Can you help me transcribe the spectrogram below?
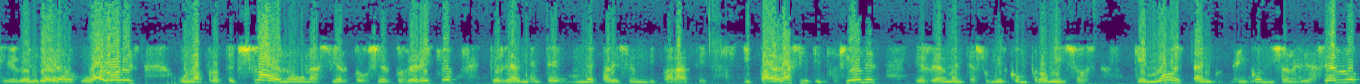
eh, vender a los jugadores una protección o una cierto, ciertos derechos que realmente me parece un disparate. Y para las instituciones es realmente asumir compromisos que no está en, en condiciones de hacerlo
